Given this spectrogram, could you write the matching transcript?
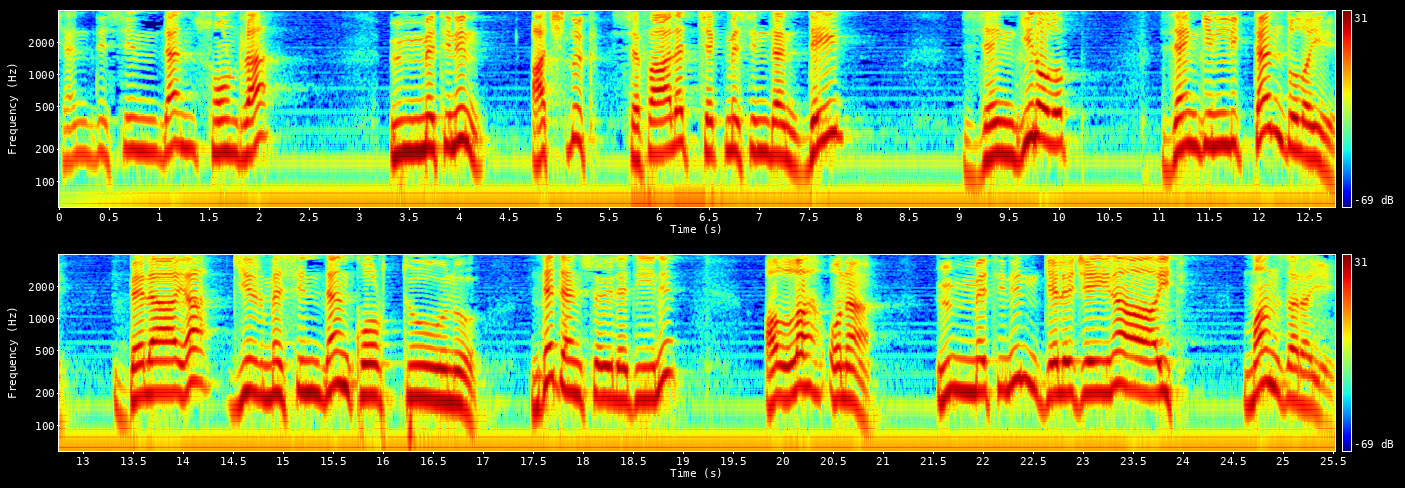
kendisinden sonra ümmetinin açlık, sefalet çekmesinden değil, zengin olup zenginlikten dolayı belaya girmesinden korktuğunu neden söylediğini Allah ona ümmetinin geleceğine ait manzarayı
